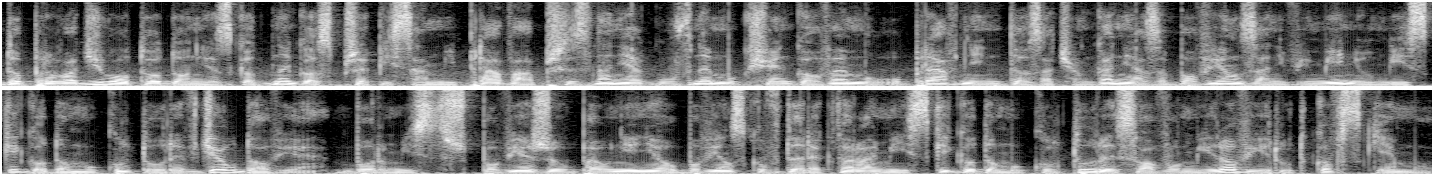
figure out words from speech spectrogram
Doprowadziło to do niezgodnego z przepisami prawa przyznania głównemu księgowemu uprawnień do zaciągania zobowiązań w imieniu Miejskiego Domu Kultury w Działdowie. Burmistrz powierzył pełnienie obowiązków dyrektora Miejskiego Domu Kultury Sławomirowi Rutkowskiemu.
